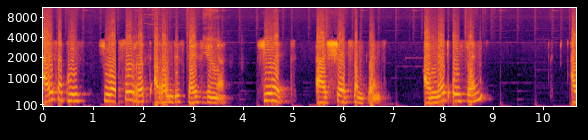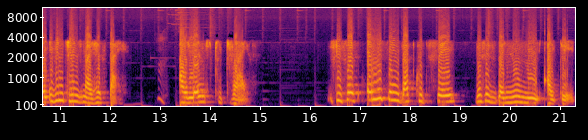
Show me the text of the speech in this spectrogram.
I suppose she was so wrapped around this guy's Yeah. finger. She had uh, shared some friends. I met old friends. I even changed my hairstyle. I learned to drive. She says anything that could say, this is the new me I did.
